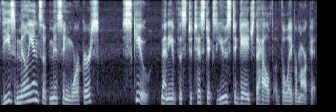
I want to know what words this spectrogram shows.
These millions of missing workers skew many of the statistics used to gauge the health of the labor market.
